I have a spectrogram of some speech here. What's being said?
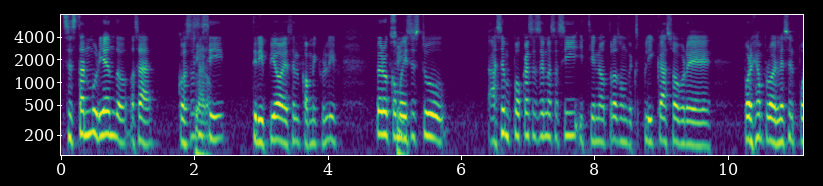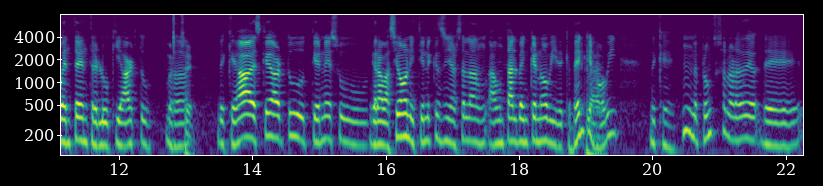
se están muriendo. O sea, cosas Claro. así, Tripio es el comic relief. Pero como Sí. dices tú, hacen pocas escenas así y tiene otras donde explica sobre, por ejemplo, él es el puente entre Luke y Artu, ¿verdad? sí. De que, ah, es que Artu tiene su grabación y tiene que enseñársela a un, a un tal Ben Kenobi. De que Ben Claro. Kenobi, de que, "Hmm, me pregunto si hablará de, de,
